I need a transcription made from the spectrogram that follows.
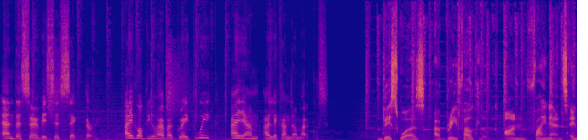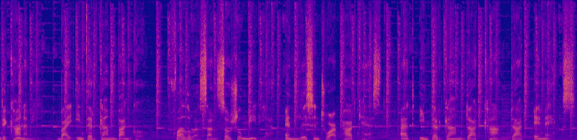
and the services sector. I hope you have a great week. I am Alejandra Marcos. This was a brief outlook on finance and economy by Intercam Banco. Follow us on social media and listen to our podcast at intercam.com.mx.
